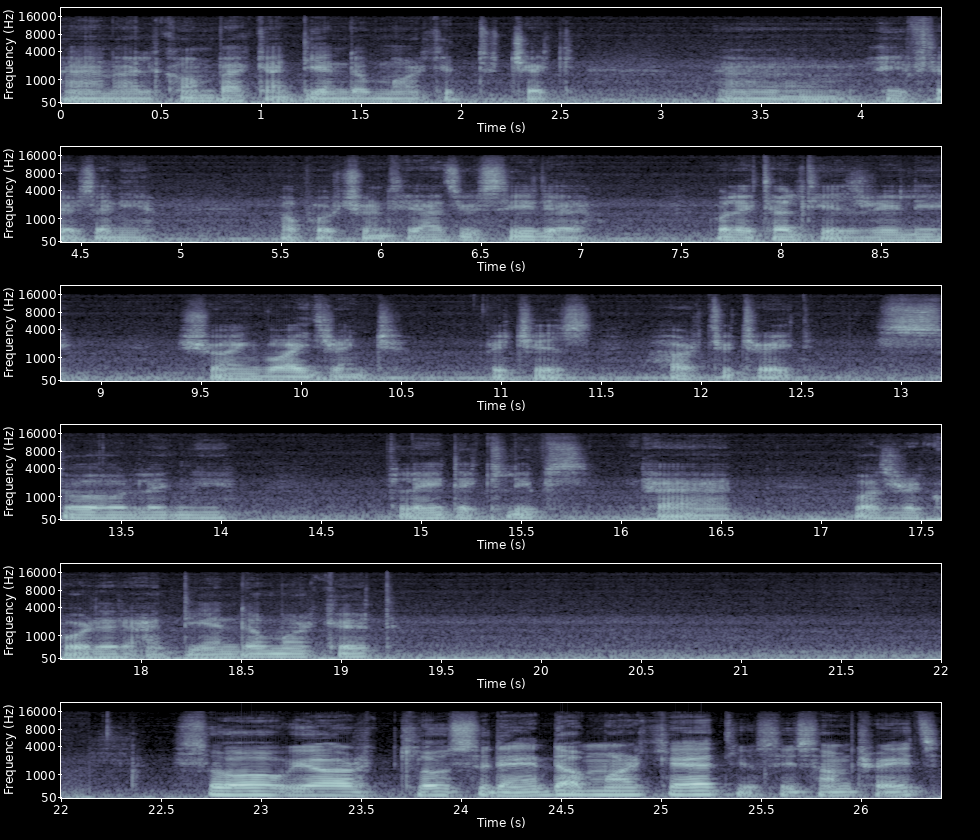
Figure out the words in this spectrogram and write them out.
and I'll come back at the end of market to check uh, if there's any opportunity. As you see the volatility is really showing wide range which is hard to trade. So let me play the clips that was recorded at the end of market. So we are close to the end of market. You see some trades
